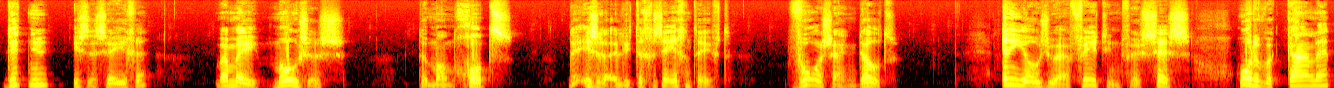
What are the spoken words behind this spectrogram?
Dit nu is de zegen waarmee Mozes, de man Gods, de Israëlieten gezegend heeft, voor zijn dood. En in Jozua 14, vers 6 horen we Caleb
